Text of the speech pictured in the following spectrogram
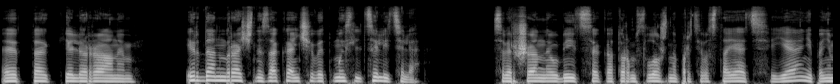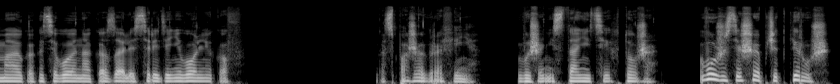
«Это Кельраны». Ирдан мрачно заканчивает мысль целителя. «Совершенный убийца, которым сложно противостоять. Я не понимаю, как эти воины оказались среди невольников». «Госпожа графиня, вы же не станете их тоже», — в ужасе шепчет Кируш.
